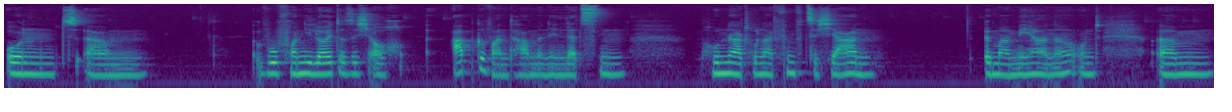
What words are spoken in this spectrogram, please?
und ähm, wovon die Leute sich auch abgewandt haben in den letzten 100, 150 Jahren immer mehr. Ne? Und ähm,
